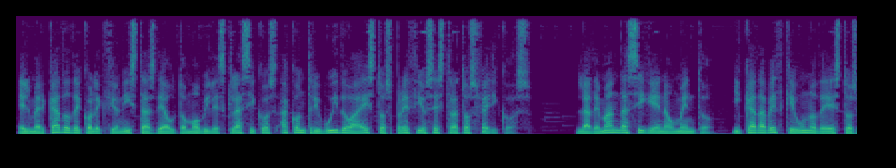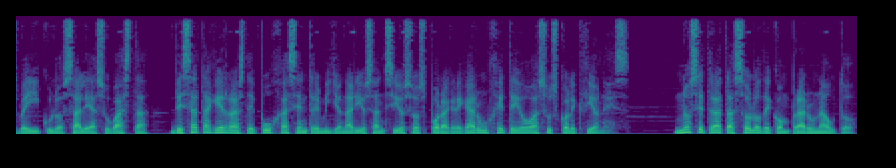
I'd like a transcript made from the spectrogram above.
El mercado de coleccionistas de automóviles clásicos ha contribuido a estos precios estratosféricos. La demanda sigue en aumento, y cada vez que uno de estos vehículos sale a subasta, desata guerras de pujas entre millonarios ansiosos por agregar un GTO a sus colecciones. No se trata solo de comprar un auto,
